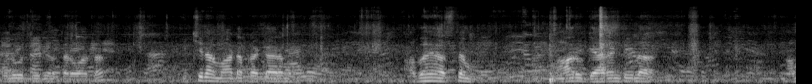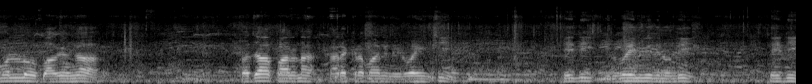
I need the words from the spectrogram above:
కొలువు తీరిన తర్వాత ఇచ్చిన మాట ప్రకారం అభయహస్తం ఆరు గ్యారంటీల అమల్లో భాగంగా ప్రజాపాలన కార్యక్రమాన్ని నిర్వహించి తేదీ ఇరవై ఎనిమిది నుండి తేదీ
